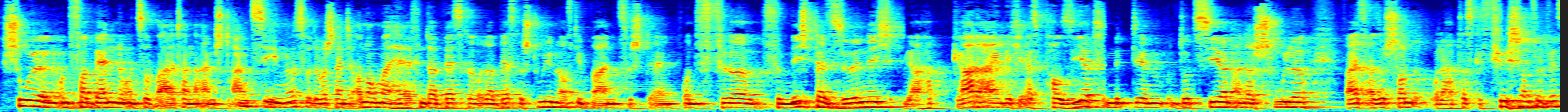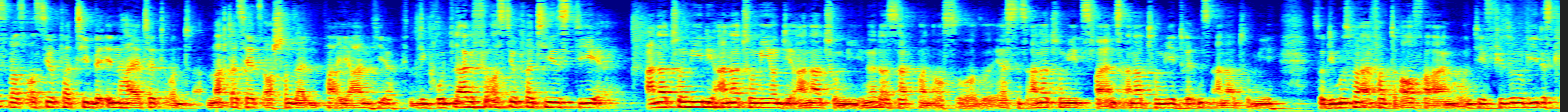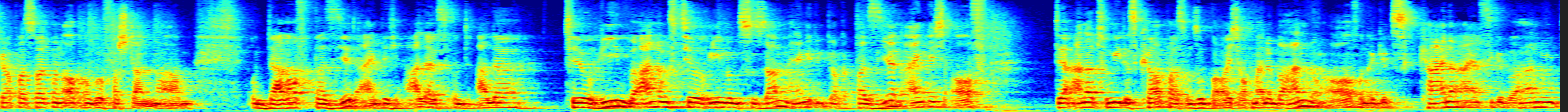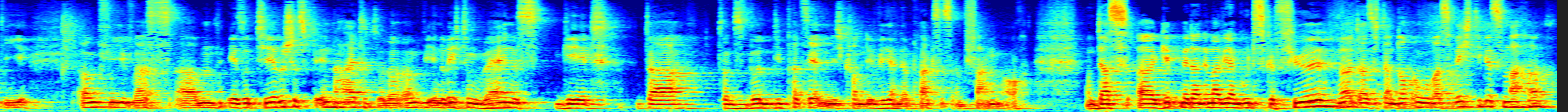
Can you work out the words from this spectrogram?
Schulen und Verbände und so weiter an einem Strang ziehen. Das würde wahrscheinlich auch nochmal helfen, da bessere oder bessere Studien auf die Beine zu stellen. Und für, für mich persönlich, ja, habe gerade eigentlich erst pausiert mit dem Dozieren an der Schule, weiß also schon oder habe das Gefühl schon zu wissen, was Osteopathie beinhaltet und mache das jetzt auch schon seit ein paar Jahren hier. Die Grundlage für Osteopathie ist die Anatomie, die Anatomie und die Anatomie. Ne? Das sagt man auch so. Also erstens Anatomie, zweitens Anatomie, drittens Anatomie. So, die muss man einfach drauf haben. Und die Physiologie des Körpers sollte man auch irgendwo verstanden haben. Und darauf basiert eigentlich alles. Und alle Theorien, Behandlungstheorien und Zusammenhänge, die basieren eigentlich auf der Anatomie des Körpers. Und so baue ich auch meine Behandlung auf. Und da gibt es keine einzige Behandlung, die irgendwie was ähm, Esoterisches beinhaltet oder irgendwie in Richtung Wellness geht. Da, sonst würden die Patienten nicht kommen, die wir hier in der Praxis empfangen auch. Und das äh, gibt mir dann immer wieder ein gutes Gefühl, ne, dass ich dann doch irgendwo was Richtiges mache.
